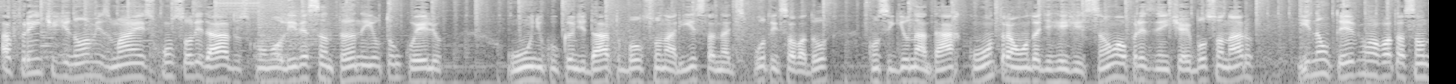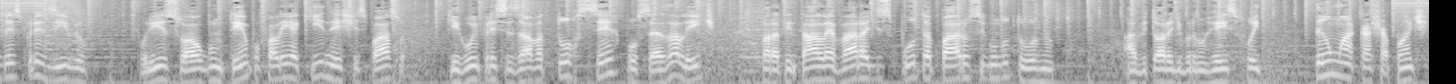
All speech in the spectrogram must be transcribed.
à frente de nomes mais consolidados como Olívia Santana e Hilton Coelho. O único candidato bolsonarista na disputa em Salvador conseguiu nadar contra a onda de rejeição ao presidente Jair Bolsonaro e não teve uma votação desprezível. Por isso, há algum tempo falei aqui neste espaço que Rui precisava torcer por César Leite para tentar levar a disputa para o segundo turno. A vitória de Bruno Reis foi tão acachapante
